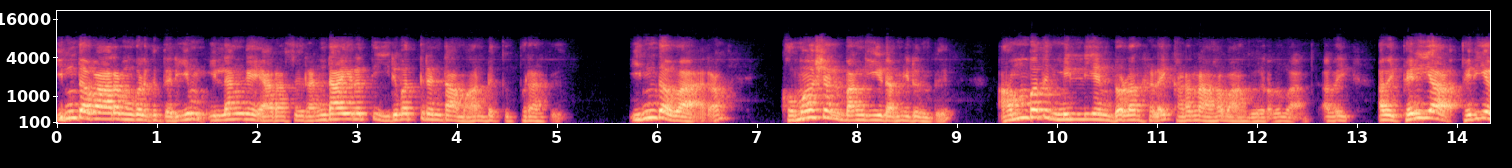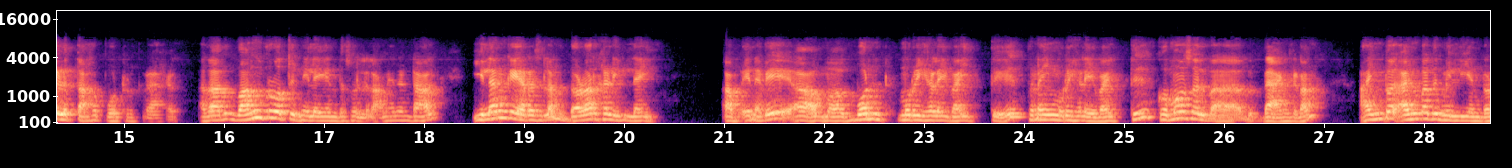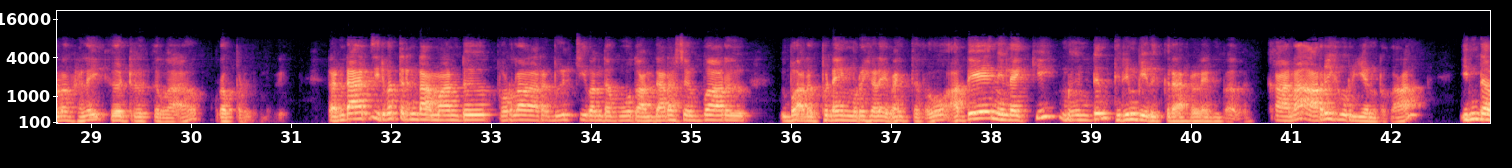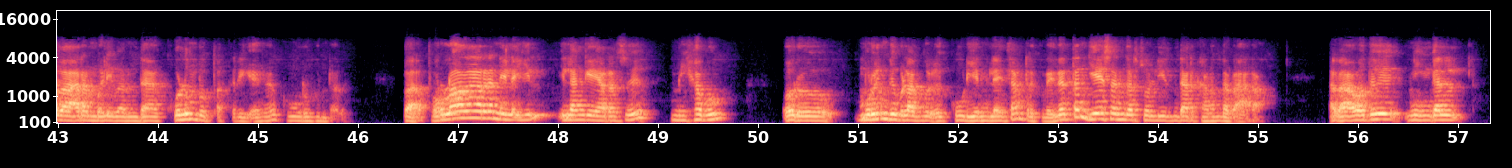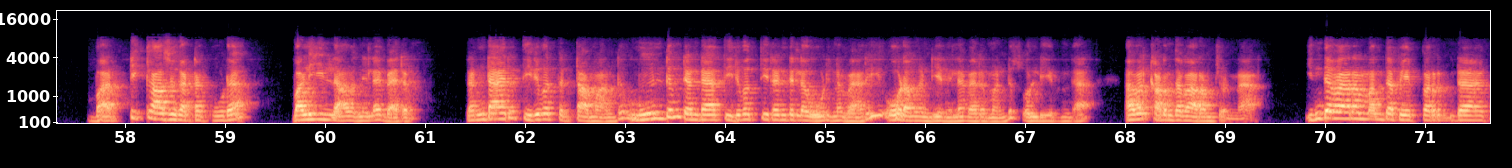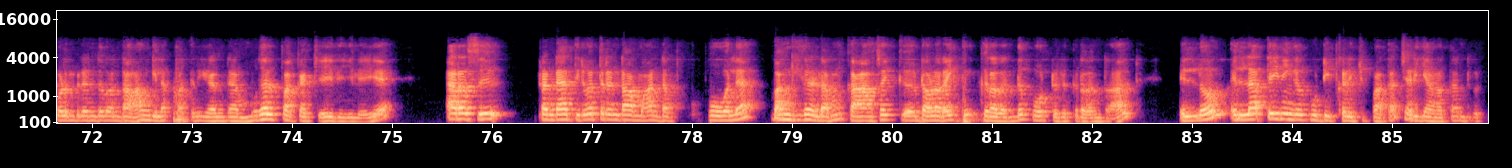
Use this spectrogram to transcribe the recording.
இந்த வாரம் உங்களுக்கு தெரியும் இலங்கை அரசு ரெண்டாயிரத்தி இருபத்தி ரெண்டாம் ஆண்டுக்கு பிறகு இந்த வாரம் கொமர்ஷியல் வங்கியிடம் இருந்து ஐம்பது மில்லியன் டாலர்களை கடனாக வாங்குகிறது அதை அதை பெரிய பெரிய எழுத்தாக போட்டிருக்கிறார்கள். அதாவது வங்குரோத்து நிலை என்று சொல்லலாம். ஏனென்றால் இலங்கை அரசிடம் டாலர்கள் இல்லை. எனவே பொண்ட் முறைகளை வைத்து பிணை முறைகளை வைத்து கொமர்ஷியல் பேங்கிடம் ஐம்பது ஐம்பது மில்லியன் டாலர்களை கேட்டிருக்கிறதாக கூறப்படுகிறது. ரெண்டாயிரத்தி இருபத்தி ரெண்டாம் ஆண்டு பொருளாதார வீழ்ச்சி வந்த போது அந்த அரசு எவ்வாறு இவ்வாறு பிணை முறைகளை வைத்ததோ அதே நிலைக்கு மீண்டும் திரும்பி இருக்கிறார்கள் என்பதற்கான அறிகுறி என்றுதான் இந்த வாரம் வெளிவந்த கொழும்பு பத்திரிகைகள் கூறுகின்றது. இப்ப பொருளாதார நிலையில் இலங்கை அரசு மிகவும் ஒரு முறிந்து விளங்கக்கூடிய நிலை தான் இருக்குது இதைத்தான் ஜெயசங்கர் சொல்லியிருந்தார் கடந்த வாரம். அதாவது நீங்கள் வட்டி காசு கட்டக்கூட வழி இல்லாத நிலை வரும். ரெண்டாயிரத்தி இருபத்தி எட்டாம் ஆண்டு மீண்டும் ரெண்டாயிரத்தி இருபத்தி ரெண்டுல ஓடின மாதிரி ஓட வேண்டிய நிலை வரும் என்று சொல்லியிருந்தார். அவர் கடந்த வாரம் சொன்னார். இந்த வாரம் வந்த பேப்பர் கொழும்பிலிருந்து வந்த ஆங்கில பத்திரிகை முதல் பக்க செய்தியிலேயே அரசு ரெண்டாயிரத்தி இருபத்தி ரெண்டாம் ஆண்டை போல வங்கிகளிடம் காசை டாலரை கேட்கிறது என்று போட்டிருக்கிறது என்றால் எல்லோரும் எல்லாத்தையும் நீங்க கூட்டி கழிச்சு பார்த்தா சரியாகத்தான் இருக்கு.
